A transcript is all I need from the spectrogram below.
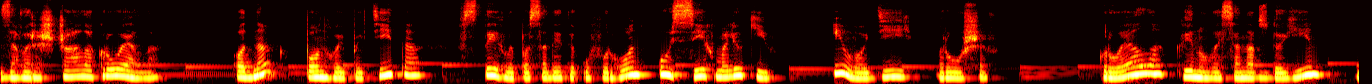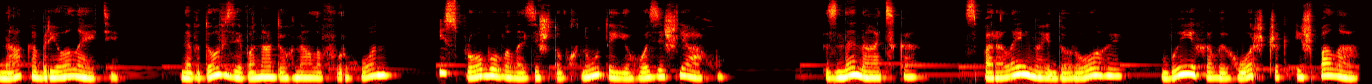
заверещала Круелла. Однак Понго й Петіта встигли посадити у фургон усіх малюків, і водій рушив. Круелла кинулася навздогін на кабріолеті. Невдовзі вона догнала фургон і спробувала зіштовхнути його зі шляху. Зненацька, з паралельної дороги виїхали горщик і шпала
